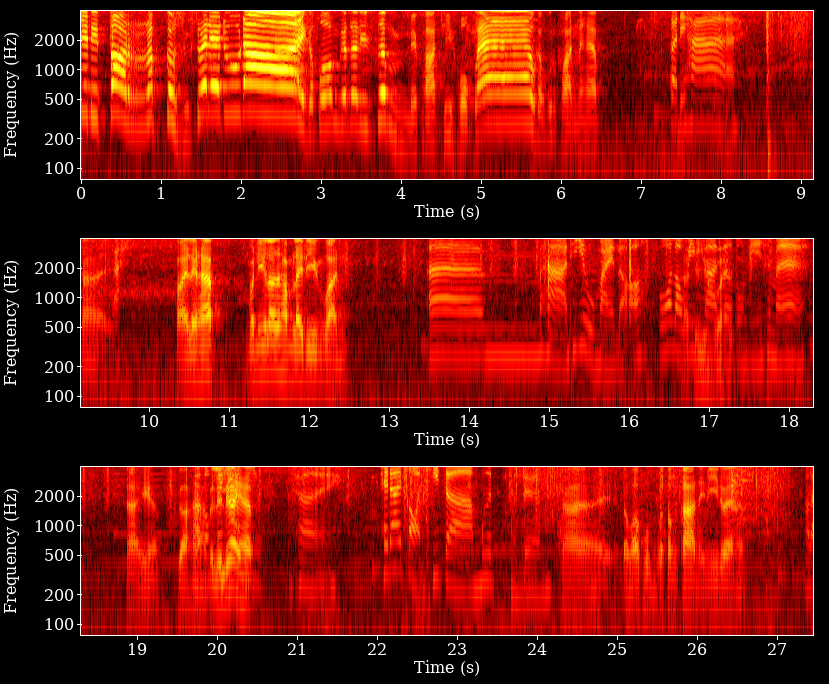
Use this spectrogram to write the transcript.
ยินดีต้อนรับเข้าสู่สวีเดนดูได้กับผมกันดาริซึมในพาร์ทที่ 6 แล้วกับคุณขวัญนะครับ สวัสดีค่ะ ใช่ ไป ไปเลยครับ วันนี้เราจะทำอะไรดีคุณขวัญเอิ่มหาที่อยู่ใหม่เหรอ เพราะว่าเราหาวิ่งที่อยู่มาใหม่เจอตรงนี้ใช่ไหมใช่ครับ ก็หาต้งไปเรื่อยๆครับหาที่ใช่ ให้ได้ก่อนที่จะมืดเหมือนเดิม ใช่ แต่ว่าผมก็ต้องการไอ้นี่ด้วยครับ อะไร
